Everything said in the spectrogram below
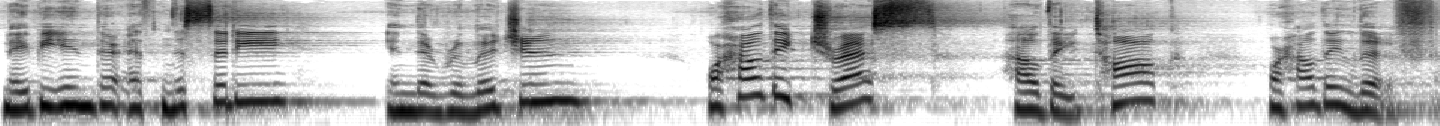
maybe in their ethnicity, in their religion, or how they dress, how they talk, or how they live.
